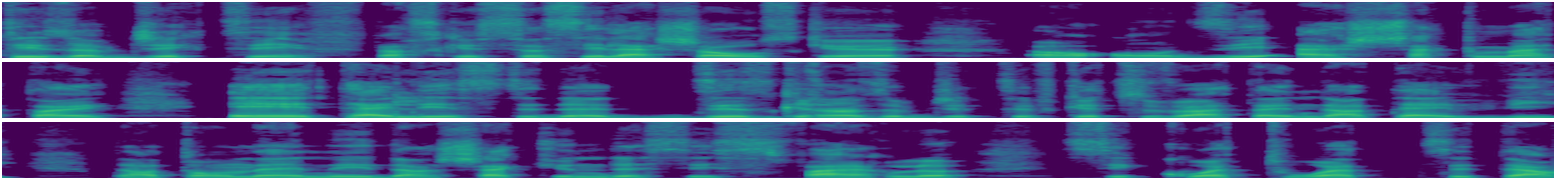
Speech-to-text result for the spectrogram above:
tes objectifs, parce que ça, c'est la chose que on dit à chaque matin, est ta liste de 10 grands objectifs que tu veux atteindre dans ta vie, dans ton année, dans chacune de ces sphères-là. C'est quoi, toi, ton,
